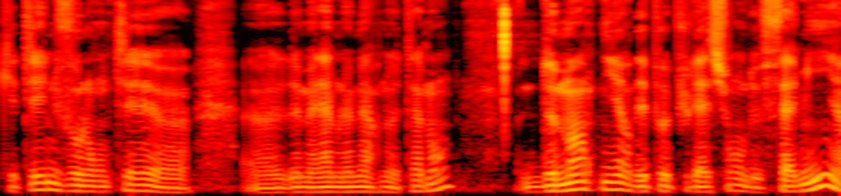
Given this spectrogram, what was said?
qui était une volonté euh, euh, de Madame le maire notamment, de maintenir des populations de familles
